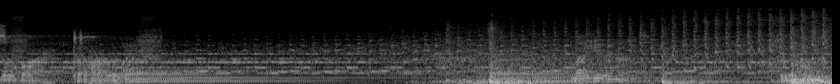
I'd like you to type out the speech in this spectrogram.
so far to harbor life. Like it or not, for the moment,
